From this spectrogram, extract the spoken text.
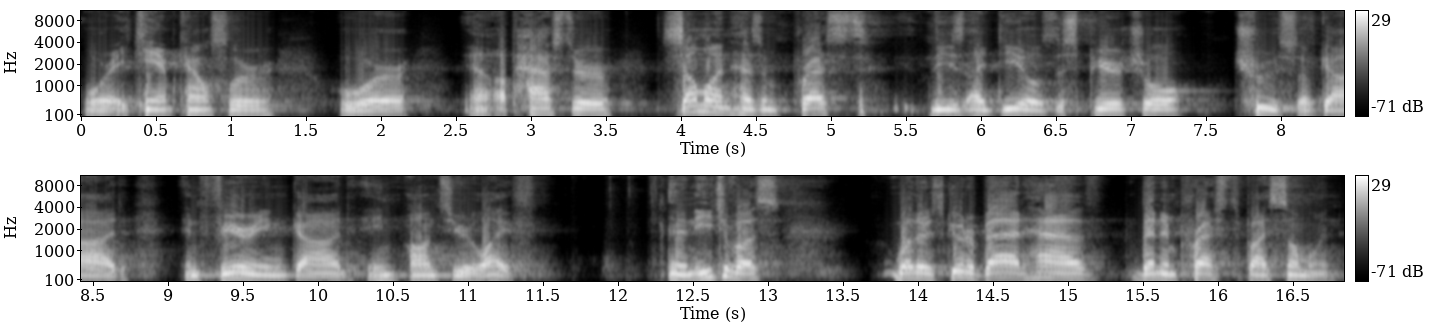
or a camp counselor or a pastor. Someone has impressed these ideals, the spiritual truths of God and fearing God in, onto your life. And each of us, whether it's good or bad, have been impressed by someone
